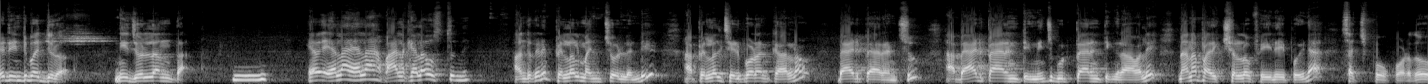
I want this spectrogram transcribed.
ఏంటి ఇంటి మధ్యలో? నీ జొల్లంతా. ఎలా ఎలా వాళ్ళకి ఎలా వస్తుంది? అందుకని పిల్లలు మంచోళ్ళు అండి ఆ పిల్లలు చెడిపోవడానికి కారణం బ్యాడ్ పేరెంట్స్ ఆ బ్యాడ్ పేరెంటింగ్ నుంచి గుడ్ పేరెంటింగ్ రావాలి. నాన్న పరీక్షల్లో ఫెయిల్ అయిపోయినా చచ్చిపోకూడదు.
